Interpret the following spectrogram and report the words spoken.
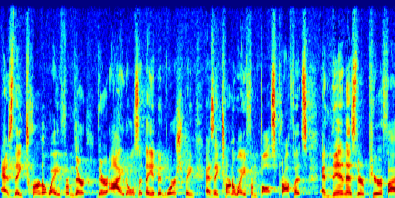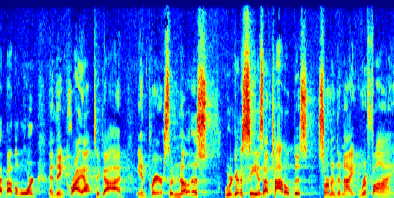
as they turn away from their, their idols that they have been worshiping, as they turn away from false prophets, and then as they're purified by the Lord, and then cry out to God in prayer. So notice we're going to see, as I've titled this sermon tonight, refined.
